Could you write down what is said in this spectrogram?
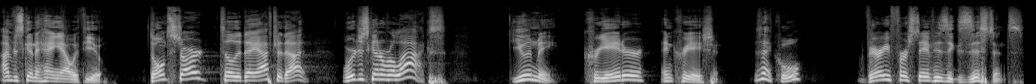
I'm just going to hang out with you. Don't start till the day after that. We're just going to relax. You and me, creator and creation. Isn't that cool? Very first day of his existence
